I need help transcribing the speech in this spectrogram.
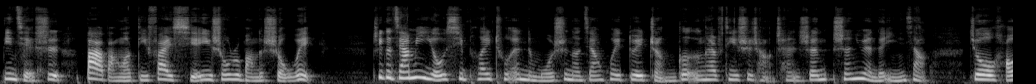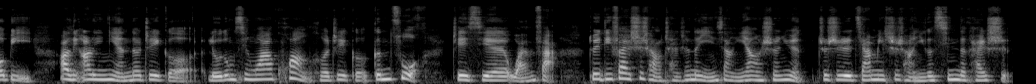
并且是霸榜了 DeFi 协议收入榜的首位。这个加密游戏 Play to Earn 的模式呢，将会对整个 NFT 市场产生深远的影响。就好比二零二零年的这个流动性挖矿和这个耕作这些玩法对 DeFi 市场产生的影响一样深远。这是加密市场一个新的开始。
